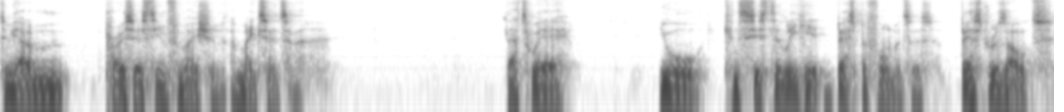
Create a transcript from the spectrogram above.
to be able to process the information and make sense of it. That's where you'll consistently hit best performances, best results,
